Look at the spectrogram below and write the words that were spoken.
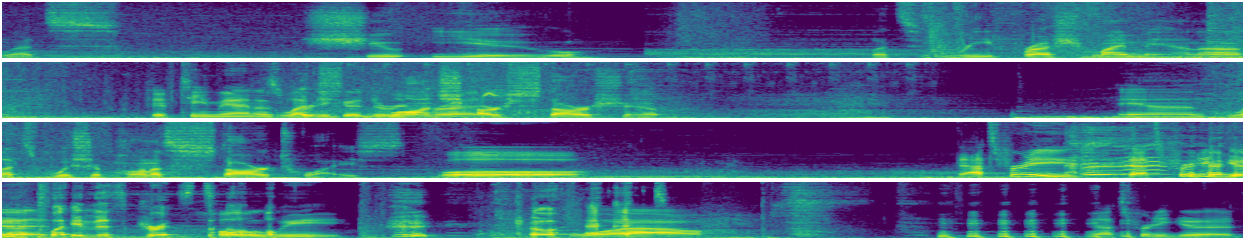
Let's shoot you. Let's refresh my mana. 15 mana is Let's pretty good to launch refresh. our starship. And let's wish upon a star twice. Whoa. That's pretty. That's pretty good. Play this crystal. Holy. Go ahead. Wow. That's pretty good.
